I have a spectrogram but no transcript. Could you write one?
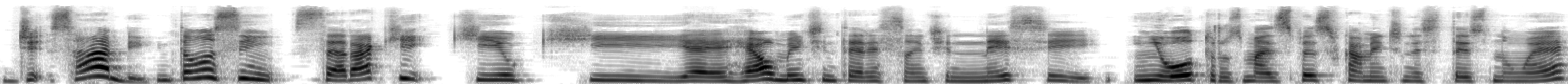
de, sabe? Então, assim, será que, que o que é realmente interessante nesse, em outros, mas especificamente nesse texto, não é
